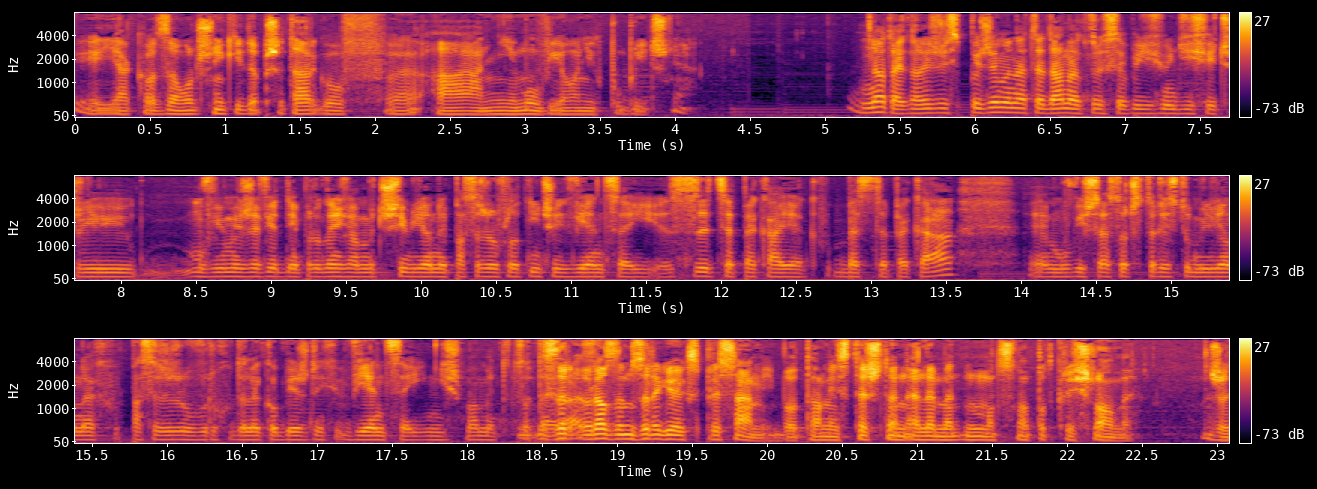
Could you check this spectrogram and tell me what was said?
jako załączniki do przetargów, a nie mówi o nich publicznie. No tak, ale jeżeli spojrzymy na te dane, o których sobie powiedzieliśmy dzisiaj, czyli mówimy, że w jednej prognozie mamy 3 miliony pasażerów lotniczych więcej z CPK jak bez CPK, e, mówisz teraz o 400 milionach pasażerów w ruchu dalekobieżnych więcej niż mamy to, co teraz. Z, razem z regioekspresami, bo tam jest też ten element mocno podkreślony. Że,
